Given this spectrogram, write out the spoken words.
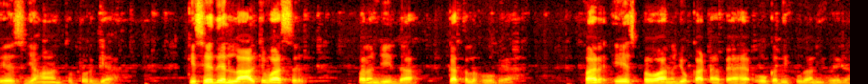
ਇਸ ਜਹਾਨ ਤੋਂ ਤੁਰ ਗਿਆ। ਕਿਸੇ ਦੇ ਲਾਲਚ ਵਸ ਪਰਮਜੀਤ ਦਾ ਕਤਲ ਹੋ ਗਿਆ। ਪਰ ਇਸ ਪਰਿਵਾਰ ਨੂੰ ਜੋ ਘਾਟਾ ਪਿਆ ਹੈ ਉਹ ਕਦੀ ਪੂਰਾ ਨਹੀਂ ਹੋਏਗਾ।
